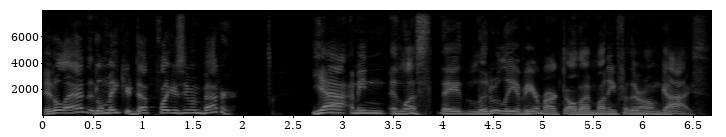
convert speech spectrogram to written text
It'll add. It'll make your depth players even better. Yeah, I mean, unless they literally have earmarked all that money for their own guys.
